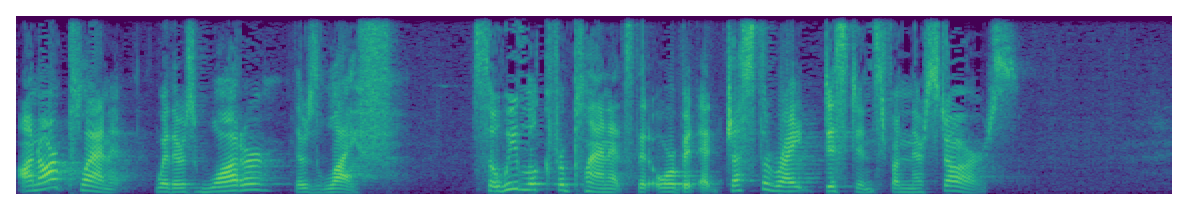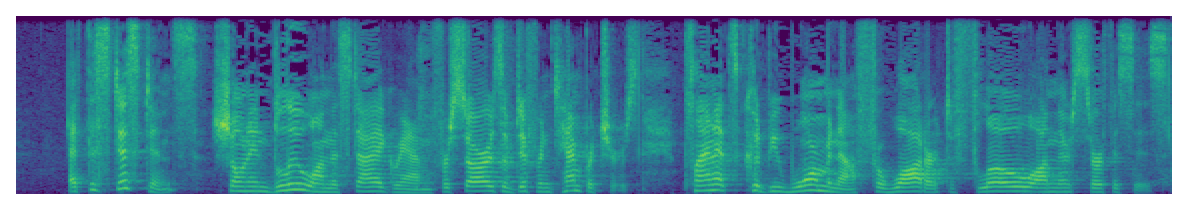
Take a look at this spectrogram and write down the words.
On our planet, where there's water, there's life. So we look for planets that orbit at just the right distance from their stars. At this distance, shown in blue on this diagram for stars of different temperatures, planets could be warm enough for water to flow on their surfaces,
